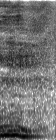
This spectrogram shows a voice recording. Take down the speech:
ဟ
